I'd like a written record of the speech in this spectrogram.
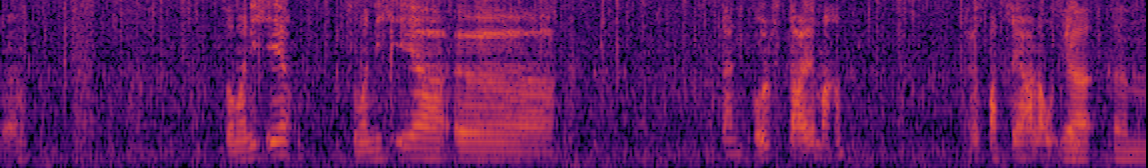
Ja. Soll man nicht eher? Soll man nicht eher äh, dann Wolfsteil machen? Fürs Material ausgeben? Ja, ähm.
